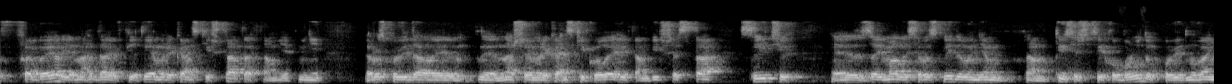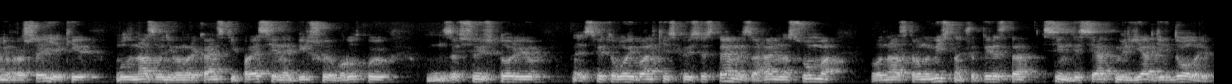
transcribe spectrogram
ФБР, я нагадаю, в п'яти американських штатах, там як мені розповідали е, наші американські колеги, там більше ста слідчих займалися розслідуванням там тисяч цих оборудок по відмиванню грошей, які були названі в американській пресі найбільшою оборудкою за всю історію е, світової банківської системи. Загальна сума вона астрономічна 470 мільярдів доларів.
